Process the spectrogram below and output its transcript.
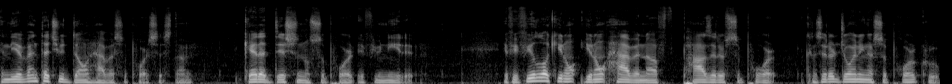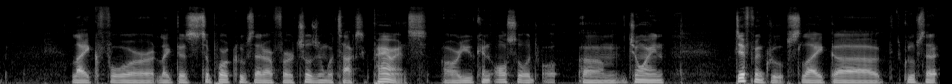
in the event that you don't have a support system, get additional support if you need it. If you feel like you don't you don't have enough positive support, consider joining a support group. Like for like there's support groups that are for children with toxic parents, or you can also um, join different groups like uh, groups that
